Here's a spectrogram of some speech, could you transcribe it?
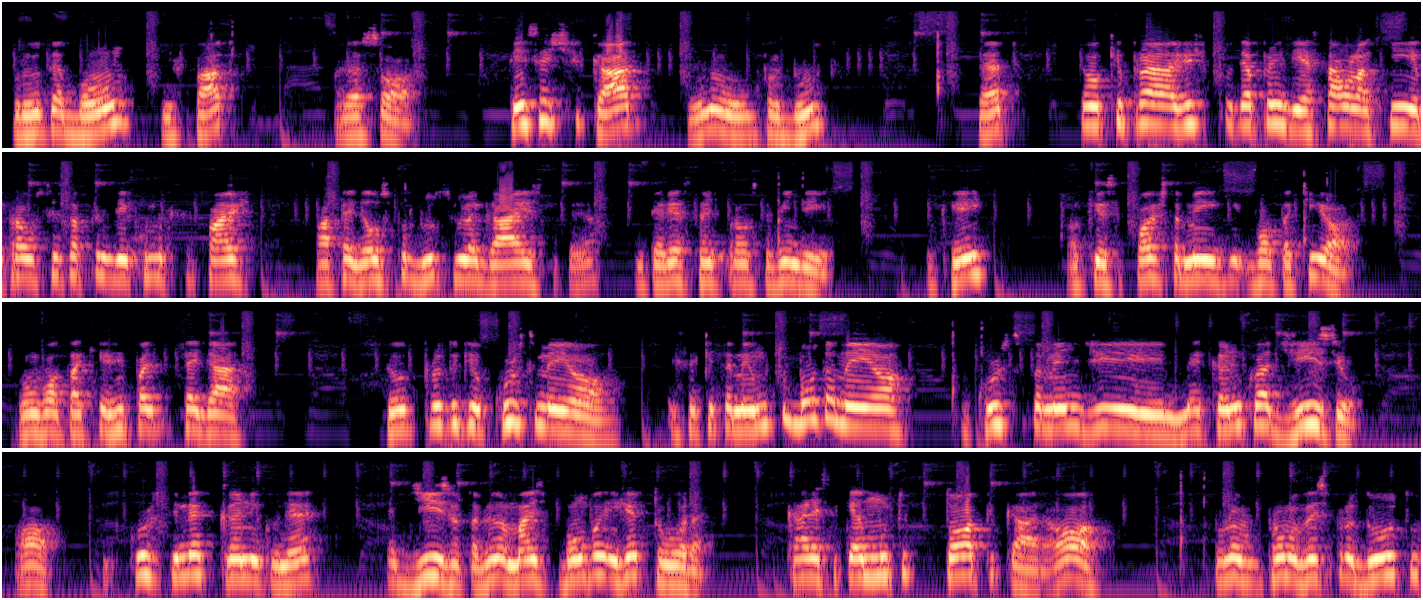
O produto é bom, de fato. Olha só. Tem certificado no tá produto, certo? Então aqui para a gente poder aprender, essa aula aqui é para vocês aprender como é que faz para pegar os produtos legais, né? interessantes para você vender, ok? Ok, você pode também, volta aqui, ó, vamos voltar aqui, a gente pode pegar tem outro produto aqui, o curso também, ó, esse aqui também é muito bom também, ó, o curso também de mecânico a diesel, ó, curso de mecânico, né, é diesel, tá vendo, mais bomba injetora, cara, esse aqui é muito top, cara, ó, promover esse produto,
